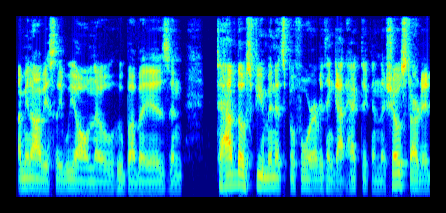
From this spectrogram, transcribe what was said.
I mean, obviously, we all know who Bubba is, and to have those few minutes before everything got hectic and the show started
